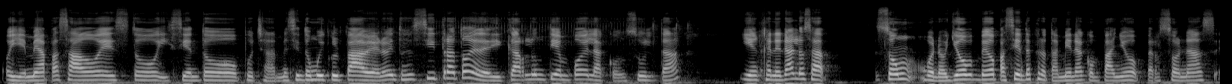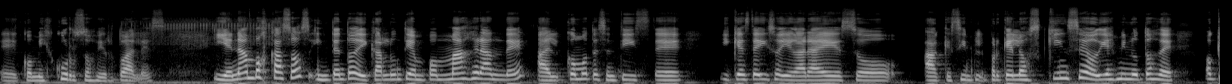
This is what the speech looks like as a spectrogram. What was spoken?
oye, me ha pasado esto y siento, pucha, me siento muy culpable, ¿no? Entonces sí trato de dedicarle un tiempo de la consulta y en general, o sea, son, bueno, yo veo pacientes, pero también acompaño personas eh, con mis cursos virtuales. Y en ambos casos intento dedicarle un tiempo más grande al cómo te sentiste y qué te hizo llegar a eso, a que simple, porque los 15 o 10 minutos de, ok,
